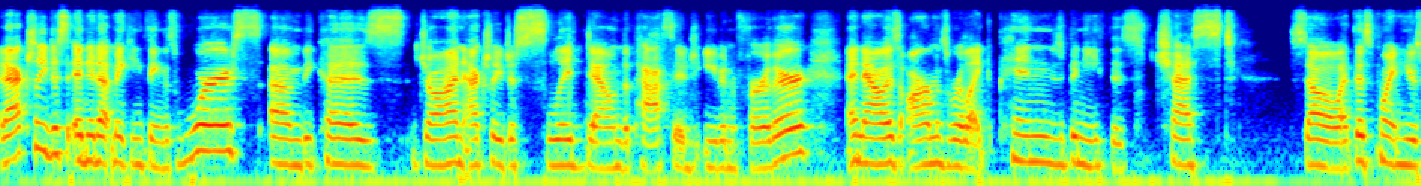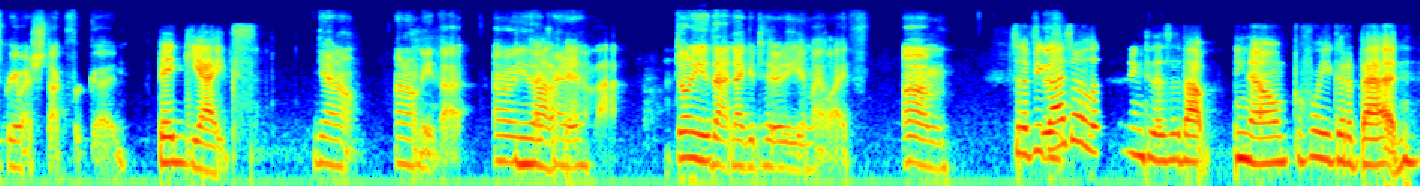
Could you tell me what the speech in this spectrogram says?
it actually just ended up making things worse um, because John actually just slid down the passage even further. And now his arms were like pinned beneath his chest. So at this point, he was pretty much stuck for good. Big yikes. Yeah, no, I don't need that. I don't need Not that a kind fan of, of that. Don't need that negativity in my life. Um, So if you guys are listening to this about, you know, before you go to bed,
